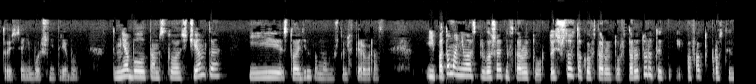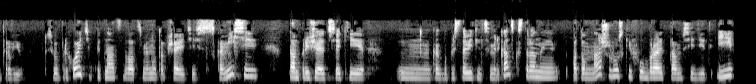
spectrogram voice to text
То есть они больше не требуют. У меня было там 100 с чем-то и 101, по-моему, что ли, в первый раз. И потом они вас приглашают на второй тур. То есть что такое второй тур? Второй тур – это по факту просто интервью. То есть вы приходите, 15-20 минут общаетесь с комиссией, там приезжают всякие как бы представители с американской стороны, потом наш русский Фулбрайт там сидит, и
